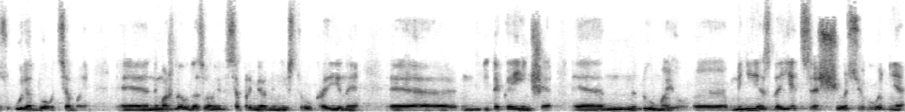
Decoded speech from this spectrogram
з урядовцями. Е, Неможливо дозвонитися прем'єр-міністру України е, і таке інше. Е, Не думаю. Е, Мені здається, що сьогодні е,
